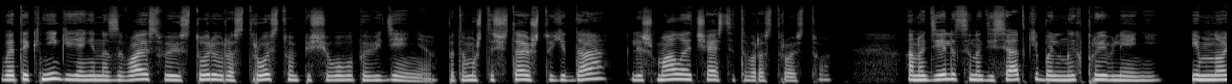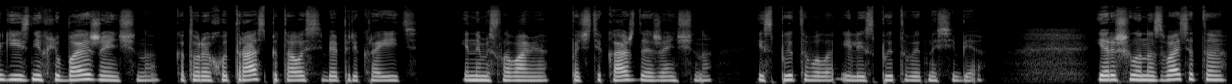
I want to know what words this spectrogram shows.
В этой книге я не называю свою историю расстройством пищевого поведения, потому что считаю, что еда — лишь малая часть этого расстройства. Оно делится на десятки больных проявлений, и многие из них любая женщина, которая хоть раз пыталась себя перекроить, иными словами, почти каждая женщина, испытывала или испытывает на себе. Я решила назвать это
